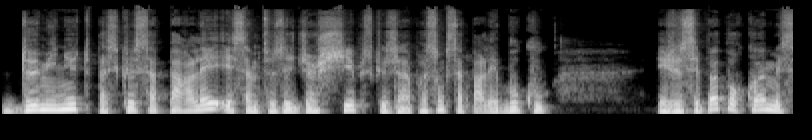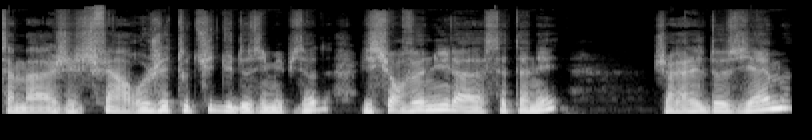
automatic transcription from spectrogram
deux minutes parce que ça parlait et ça me faisait déjà chier parce que j'ai l'impression que ça parlait beaucoup. Et je sais pas pourquoi, mais ça m'a, j'ai fait un rejet tout de suite du deuxième épisode. J'y suis revenu là cette année. J'ai regardé le deuxième,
